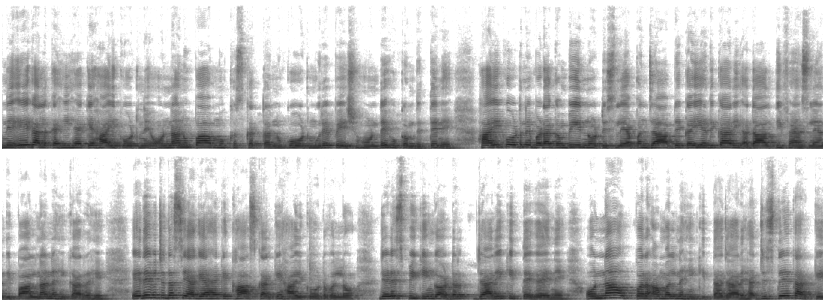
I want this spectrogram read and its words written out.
ਨੇ ਇਹ ਗੱਲ ਕਹੀ ਹੈ ਕਿ ਹਾਈ ਕੋਰਟ ਨੇ ਉਹਨਾਂ ਨੂੰ ਭਾਵ ਮੁੱਖ ਸਕੱਤਰ ਨੂੰ ਕੋਰਟ ਮੂਰੇ ਪੇਸ਼ ਹੋਣ ਦੇ ਹੁਕਮ ਦਿੱਤੇ ਨੇ। ਹਾਈ ਕੋਰਟ ਨੇ ਬੜਾ ਗੰਭੀਰ ਨੋਟਿਸ ਲਿਆ। ਪੰਜਾਬ ਦੇ ਕਈ ਅਧਿਕਾਰੀ ਅਦਾਲਤੀ ਫੈਸਲਿਆਂ ਦੀ ਪਾਲਣਾ ਨਹੀਂ ਕਰ ਰਹੇ। ਇਹਦੇ ਵਿੱਚ ਦੱਸਿਆ ਗਿਆ ਹੈ ਕਿ ਖਾਸ ਕਰਕੇ ਹਾਈ ਕੋਰਟ ਵੱਲੋਂ ਜਿਹੜੇ ਸਪੀਕਿੰਗ ਆਰਡਰ ਜਾਰੀ ਕੀਤੇ ਗਏ ਨੇ, ਉਹਨਾਂ ਉੱਪਰ ਅਮਲ ਨਹੀਂ ਕੀਤਾ ਜਾ ਰਿਹਾ ਜਿਸ ਦੇ ਕਰਕੇ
